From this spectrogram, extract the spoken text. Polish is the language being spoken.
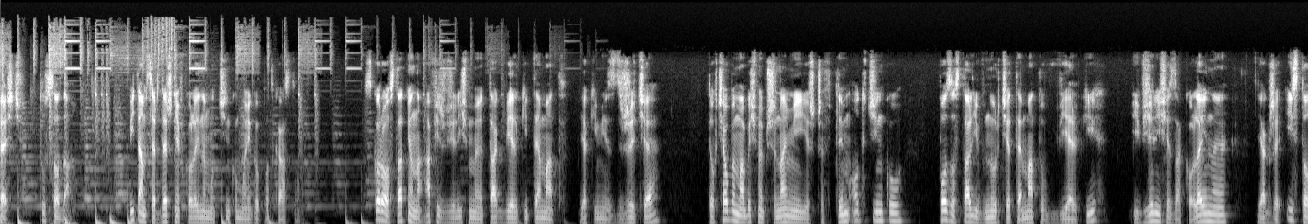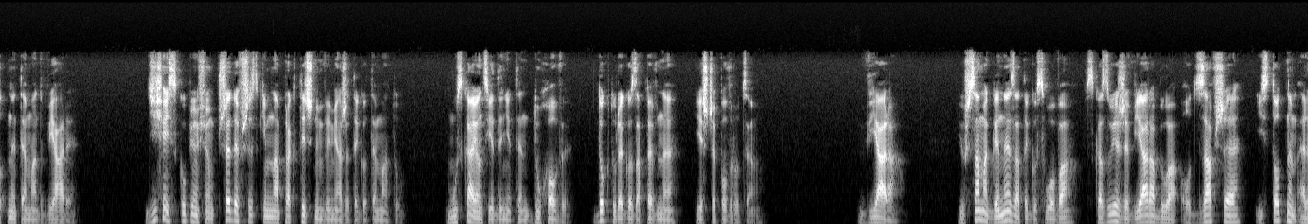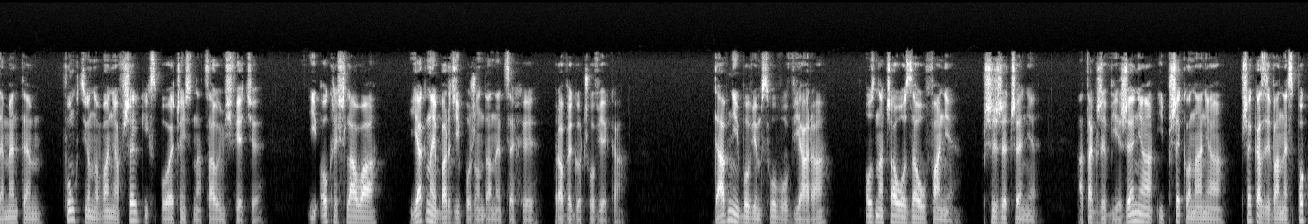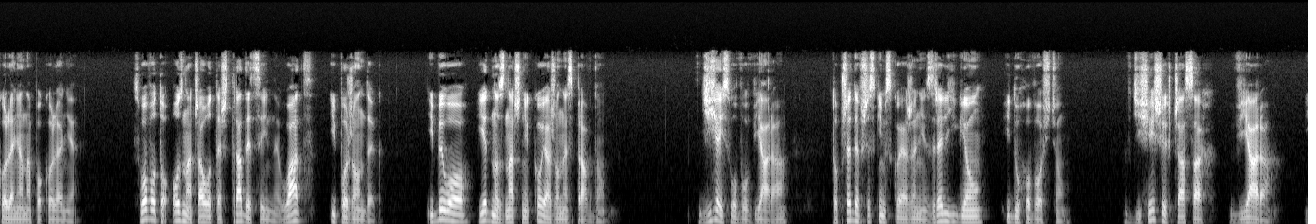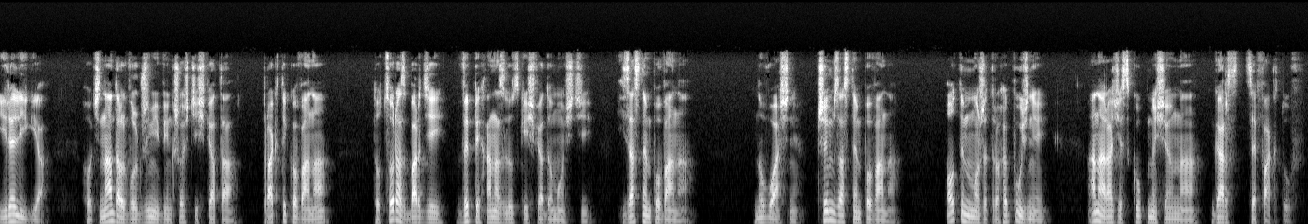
Cześć, tu Soda. Witam serdecznie w kolejnym odcinku mojego podcastu. Skoro ostatnio na afisz wzięliśmy tak wielki temat, jakim jest życie, to chciałbym, abyśmy przynajmniej jeszcze w tym odcinku pozostali w nurcie tematów wielkich i wzięli się za kolejny, jakże istotny temat wiary. Dzisiaj skupię się przede wszystkim na praktycznym wymiarze tego tematu, muskając jedynie ten duchowy, do którego zapewne jeszcze powrócę. Wiara. Już sama geneza tego słowa wskazuje, że wiara była od zawsze istotnym elementem funkcjonowania wszelkich społeczeństw na całym świecie i określała jak najbardziej pożądane cechy prawego człowieka. Dawniej bowiem słowo wiara oznaczało zaufanie, przyrzeczenie, a także wierzenia i przekonania przekazywane z pokolenia na pokolenie. Słowo to oznaczało też tradycyjny ład i porządek i było jednoznacznie kojarzone z prawdą. Dzisiaj słowo wiara to przede wszystkim skojarzenie z religią i duchowością. W dzisiejszych czasach wiara i religia, choć nadal w olbrzymiej większości świata praktykowana, to coraz bardziej wypychana z ludzkiej świadomości i zastępowana. No właśnie, czym zastępowana? O tym może trochę później, a na razie skupmy się na garstce faktów.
